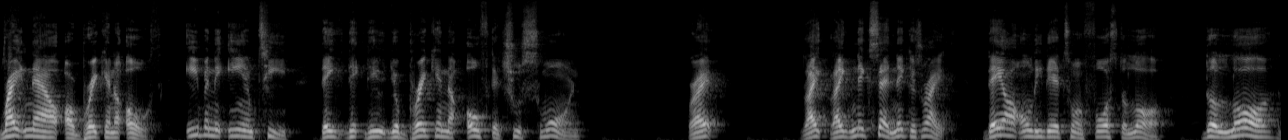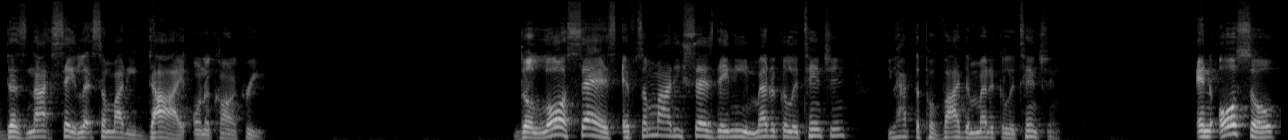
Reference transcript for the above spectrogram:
right now are breaking the oath. Even the EMT, they, they, they you're breaking the oath that you sworn. Right? Like like Nick said, Nick is right. They are only there to enforce the law. The law does not say let somebody die on the concrete. The law says if somebody says they need medical attention, you have to provide the medical attention. And also,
